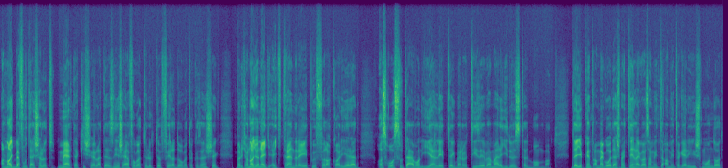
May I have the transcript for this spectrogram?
a nagy befutás előtt mertek kísérletezni, és elfogad tőlük többféle dolgot a közönség, mert hogyha nagyon egy, egy trendre épül fel a karriered, az hosszú távon, ilyen léptékben, 5-10 évben már egy időzített bomba. De egyébként a megoldás meg tényleg az, amit, amit a Geri is mondott,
